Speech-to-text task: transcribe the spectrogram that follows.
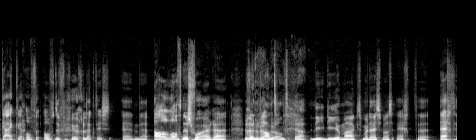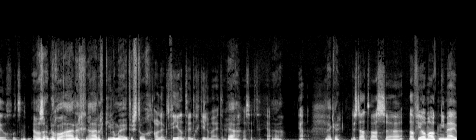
kijken of, of de figuur gelukt is. En eh, alle lof dus voor uh, Rembrandt, ja. die, die je maakt. Maar deze was echt, eh, echt heel goed. En was ook nog wel aardig, aardig kilometers, toch? Gelukt, 24 kilometer Ja. was het. Ja. Ja, Ja. lekker. Dus dat was, dat viel me ook niet mee,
